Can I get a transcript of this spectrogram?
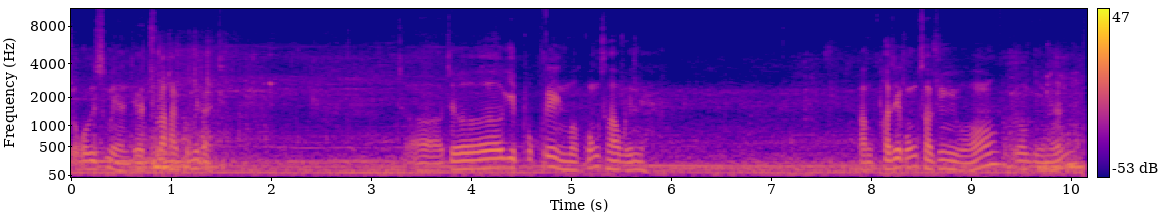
조금 있으면 이제 출항할 겁니다. 자, 저기 포크레인 뭐 공사하고 있네. 방파제 공사 중이고 여기는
